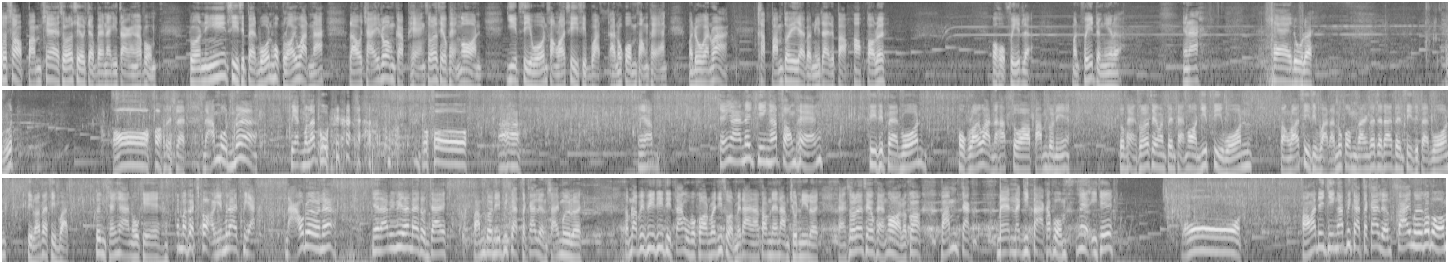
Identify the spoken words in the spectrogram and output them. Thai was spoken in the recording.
ทดสอบปั๊มแช่โซลาร์เซลล์จากแบรนด์นากิตากันครับผม ตัวนี้ 48 โวลต์ 600 วัตต์นะ เราใช้ร่วมกับแผงโซลาร์เซลล์แผงอ่อน 24 โวลต์ 240 วัตต์ อนุกรม 2 แผง มาดูกันว่าขับปั๊มตัวใหญ่ๆแบบนี้ได้หรือเปล่า เอาต่อเลย โอ้โห ฟีดเลยมันฟีดอย่างนี้เลยนี่นะแช่ดูเลยรุดอ๋อนี่แหละน้ำหมุนด้วยเปียกหมดแล้วคุณโอ้โหอ่า นี่ครับ ใช้งานได้จริงครับสองแผง 48 โวลต์ 600 วัตต์นะครับ ตัวปั๊มตัวนี้ ตัวแผงโซลาร์เซลล์มันเป็นแผงอ่อน 24 โวลต์ 240 วัตต์อนุกรมกันก็จะได้เป็น 48 โวลต์ 480 วัตต์ ซึ่งใช้งานโอเคให้มันกระเจาะอย่างนี้ไม่ได้เปียกหนาวด้วยวันนี้เนี่ยนะพี่ๆท่านใดสนใจปั๊มตัวนี้พิกัดตะกร้าเหลืองซ้ายมือเลยสำหรับพี่ๆที่ติดตั้งอุปกรณ์ไว้ที่สวนไม่ได้นะต้องแนะนำชุดนี้เลยแผงโซลาร์เซลล์แผงอ่อนแล้วก็ปั๊มจากแบรนด์นากิตะครับผมเนี่ยอีกที โอ้ของอันดีจริงครับพิกัดตะกร้าเหลืองซ้ายมือครับผม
